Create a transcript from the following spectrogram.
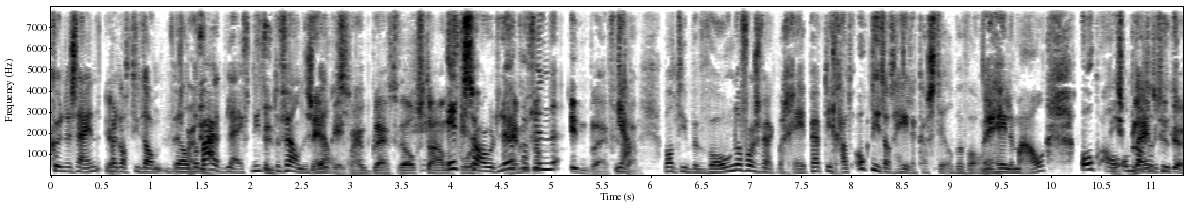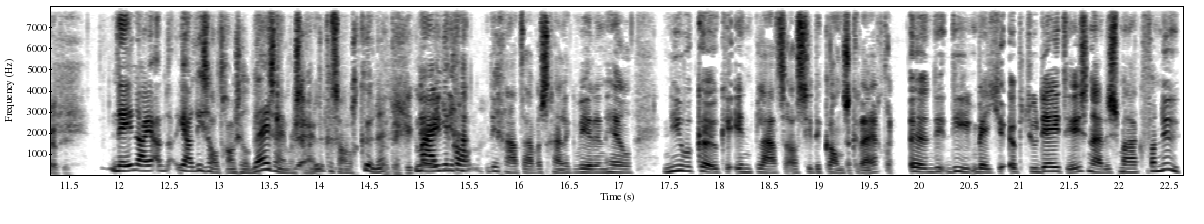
kunnen zijn. Maar dat hij dan wel bewaard blijft. Niet op de vuilnisbelt. Nee, maar u blijft wel staan Ik zou het leuker vinden... in blijven staan. Want die bewoner, voor zover ik begrepen heb... die gaat ook niet dat hele kasteel bewonen. Helemaal. Ook al omdat natuurlijk... Nee, nou ja, ja, die zal trouwens heel blij zijn waarschijnlijk. Dat zou nog kunnen. Maar nee, je die, kan... die, gaat daar waarschijnlijk weer een heel nieuwe keuken in plaatsen... als hij de kans krijgt. Uh, die, die, een beetje up-to-date is naar de smaak van nu.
